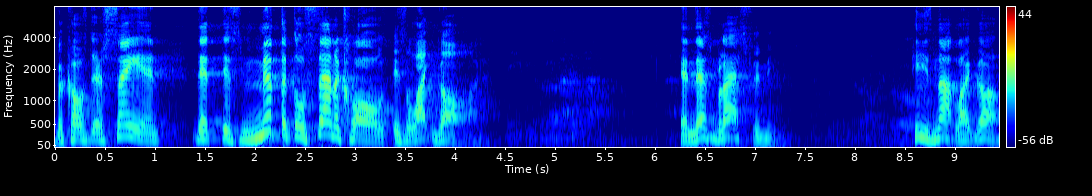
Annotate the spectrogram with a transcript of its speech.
because they're saying that this mythical Santa Claus is like God. And that's blasphemy. He's not like God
